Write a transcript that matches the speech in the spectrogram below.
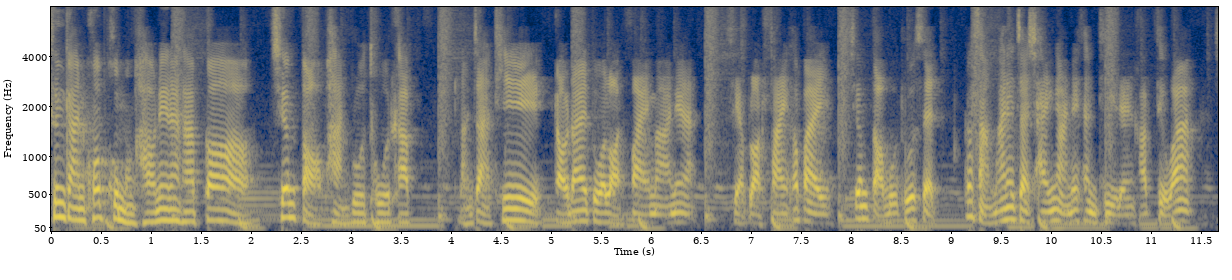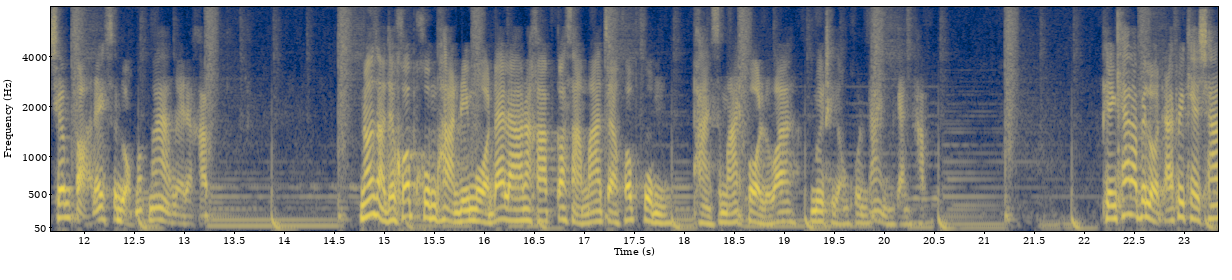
ซึ่งการควบคุมของเขาเนี่ยนะครับ ก็เชื่อมต่อผ่านบลูทูธครับหลังจากที่เราได้ตัวหลอดไฟมาเนี่ยเสียบหลอดไฟเข้าไปเชื่อมต่อบลูทูธเสร็จ ก็สามารถที่จะใช้งานได้ทันทีเลยครับ ถือว่าเชื่อมต่อได้สะดวกมากๆเลยนะครับ นอกจากจะควบคุมผ่านรีโมทได้แล้วนะครับ ก็สามารถจะควบคุมผ่านสมาร์ทโฟนหรือว่ามือถือของคุณได้เหมือนกันครับ เพียงแค่เราไปโหลดแอปพลิเคชัน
